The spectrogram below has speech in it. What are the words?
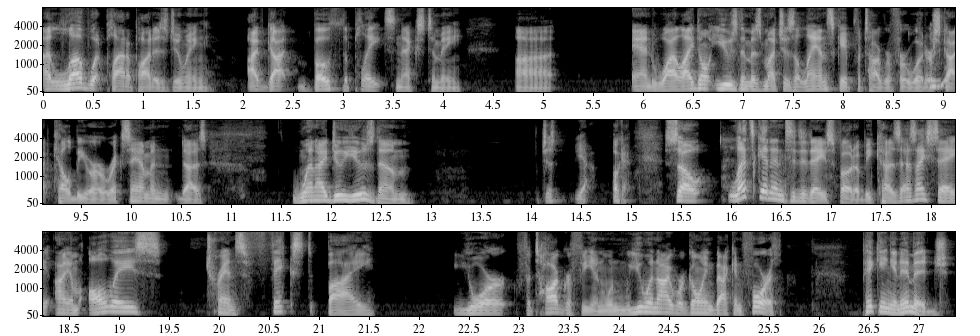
I love what Platypod is doing. I've got both the plates next to me. Uh, and while I don't use them as much as a landscape photographer would, or mm-hmm. Scott Kelby or Rick Sammon does, when I do use them, just yeah. Okay. So let's get into today's photo because, as I say, I am always transfixed by your photography. And when you and I were going back and forth picking an image,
